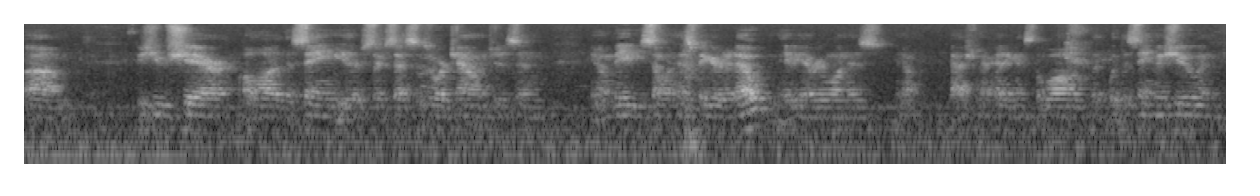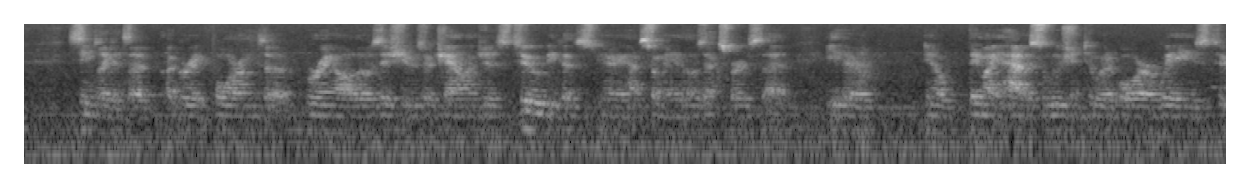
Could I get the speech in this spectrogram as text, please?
Um, Because you share a lot of the same either successes or challenges and, you know, maybe someone has figured it out, maybe everyone is, you know, bashing their head against the wall with, the same issue and seems like it's a, a great forum to bring all those issues or challenges to because, you know, you have so many of those experts that either, you know, they might have a solution to it or ways to,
